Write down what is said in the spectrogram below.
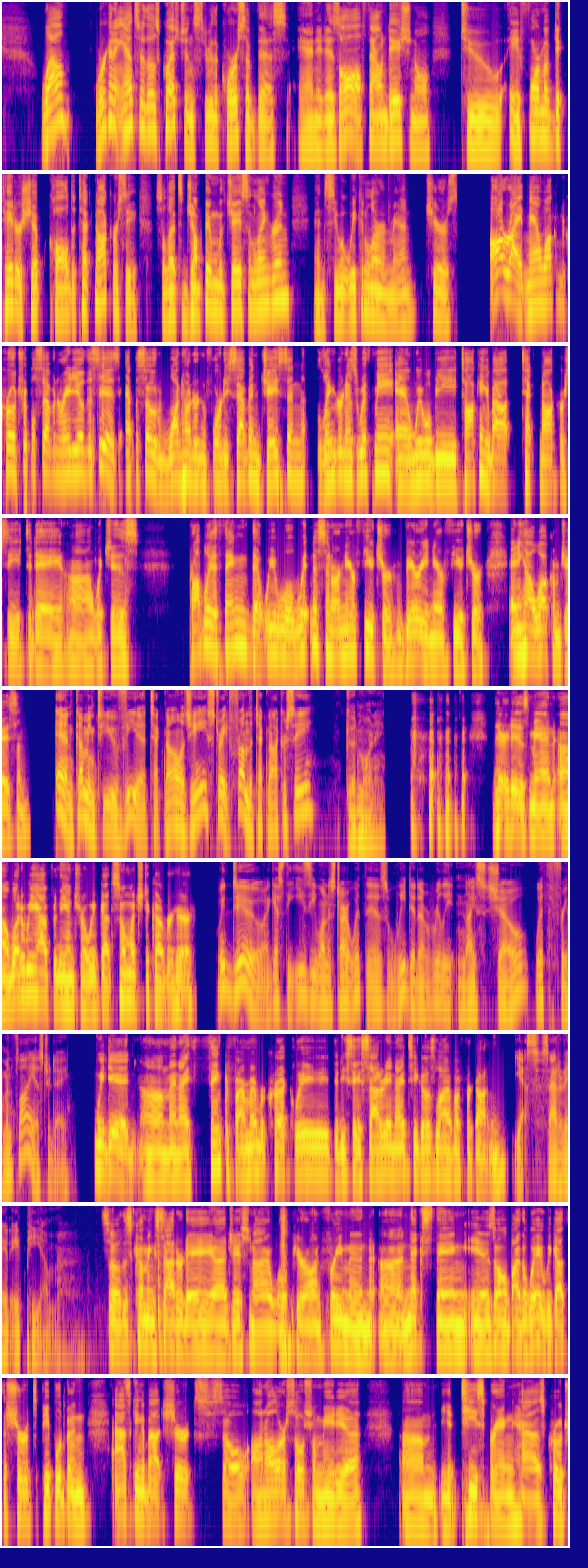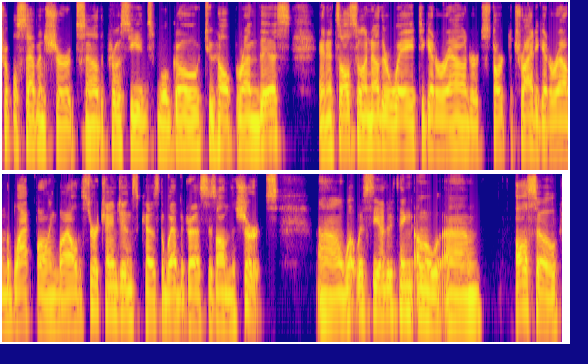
Well, we're going to answer those questions through the course of this, and it is all foundational to a form of dictatorship called a technocracy. So let's jump in with Jason Lindgren and see what we can learn, man. Cheers. All right, man. Welcome to Crow 777 Radio. This is episode 147. Jason Lindgren is with me, and we will be talking about technocracy today, uh, which is probably a thing that we will witness in our near future, very near future. Anyhow, welcome, Jason. And coming to you via technology, straight from the technocracy, good morning. there it is, man. Uh, what do we have for the intro? We've got so much to cover here. We do. I guess the easy one to start with is we did a really nice show with Freeman Fly yesterday. We did. Um, and I think, if I remember correctly, did he say Saturday nights he goes live? I've forgotten. Yes, Saturday at 8 p.m. So this coming Saturday, uh, Jason and I will appear on Freeman. Uh, next thing is, oh, by the way, we got the shirts. People have been asking about shirts. So on all our social media, um, Teespring has Crow Triple Seven shirts. Uh, the proceeds will go to help run this, and it's also another way to get around or start to try to get around the blackballing by all the search engines because the web address is on the shirts. Uh, what was the other thing? Oh, um, also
